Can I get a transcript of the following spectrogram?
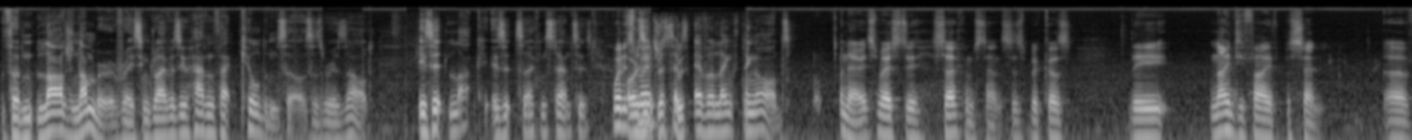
the large number of racing drivers who have in fact killed themselves as a result? Is it luck? Is it circumstances? Well, it's or is it just those ever lengthening odds? No, it's mostly circumstances because the 95% of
